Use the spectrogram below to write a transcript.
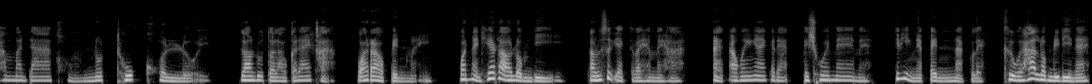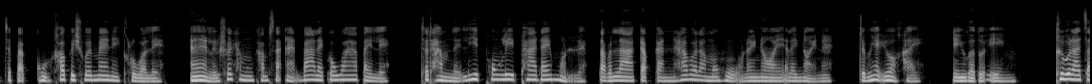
ธรรมดาของมนุษย์ทุกคนเลยลองดูตัวเราก็ได้ค่ะ ว่าเราเป็นไหม วันไหนที่เราอารมณ์ดี เรารู้สึกอยากจะไปทำไหมคะอะเอาง่ายๆก็ได้ไปช่วยแม่ไหมพี่ผิงเนี่ยเป็นหนักเลย คือถ้าลมดีๆนะจะแบบเข้าไปช่วยแม่ในครัวเลยอ่าหรือช่วยทำความสะอาดบ้านอะไรก็ว่าไปเลย จะทำเลยรีดพงรีดผ้าได้หมดเลย แต่เวลากลับกันถ้าเวลาโมโหน้อยๆอะไรหน่อยนะจะไม่อยากอยู่กับใครอยากอยู่กับตัวเอง คือเวลาใจ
